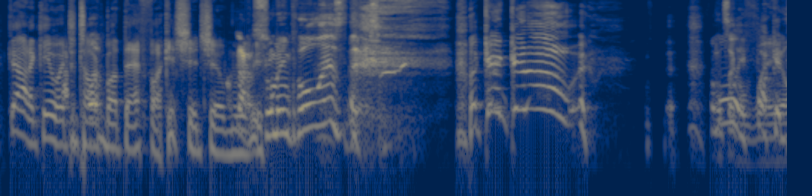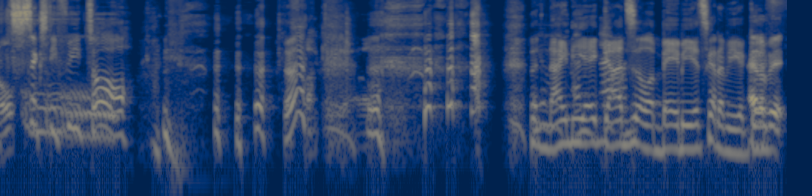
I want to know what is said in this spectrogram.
God, I can't wait to talk about that fucking shit show What kind movie. of swimming pool is this? I can't get out. I'm It's only a fucking whale. 60 feet tall. Fucking hell. The You like 98 that one? Godzilla, baby. It's going to be a It'll good.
